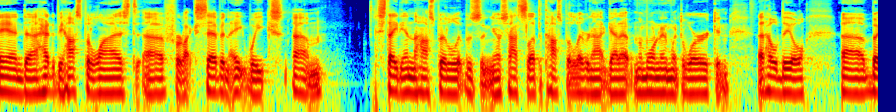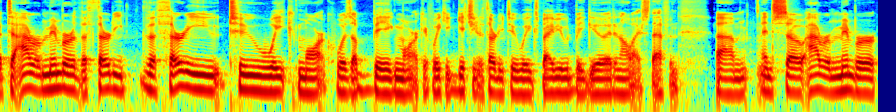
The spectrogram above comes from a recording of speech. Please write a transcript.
and uh, had to be hospitalized uh, for like seven, eight weeks. Um, stayed in the hospital. It was, you know, so I slept at the hospital every night, got up in the morning, went to work, and that whole deal. Uh, but I remember the thirty, the thirty-two week mark was a big mark. If we could get you to thirty-two weeks, baby would be good, and all that stuff. And um, and so I remember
